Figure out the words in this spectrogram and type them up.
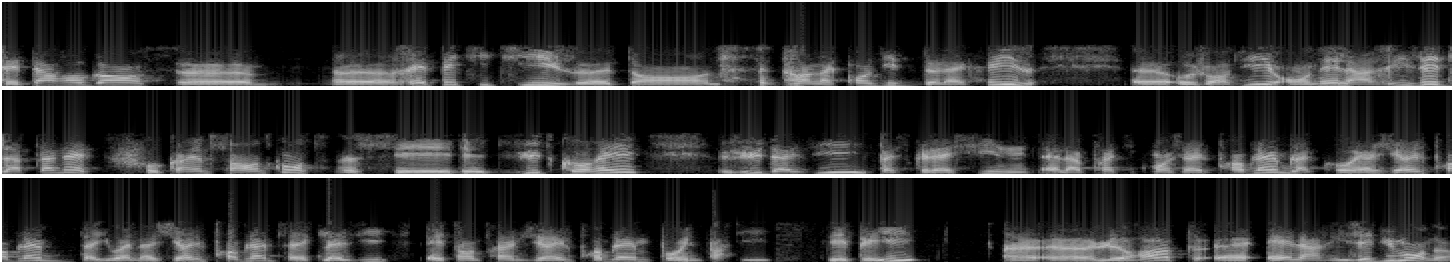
cette arrogance euh, répétitive dans la conduite de la crise, euh, aujourd'hui, on est la risée de la planète. Il faut quand même s'en rendre compte. C'est vu de Corée, vu d'Asie, parce que la Chine, elle a pratiquement géré le problème, la Corée a géré le problème, Taïwan a géré le problème, c'est avec l'Asie est en train de gérer le problème pour une partie des pays. Euh, euh, L'Europe est la risée du monde.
